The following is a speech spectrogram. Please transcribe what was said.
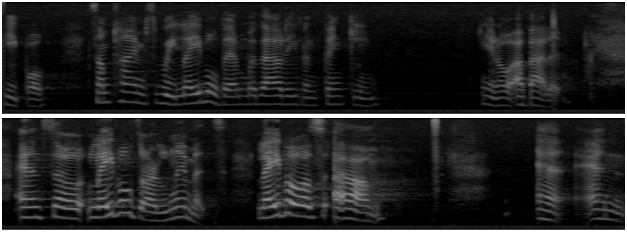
people, sometimes we label them without even thinking, you know, about it. And so labels are limits. Labels, um, and, and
